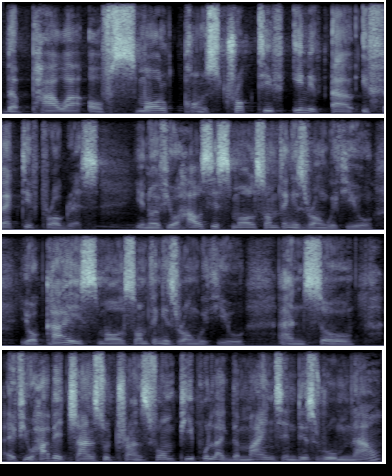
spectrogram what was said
the power of small, constructive, uh, effective progress. You know, if your house is small, something is wrong with you. Your car is small, something is wrong with you. And so, if you have a chance to transform people like the minds in this room now,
